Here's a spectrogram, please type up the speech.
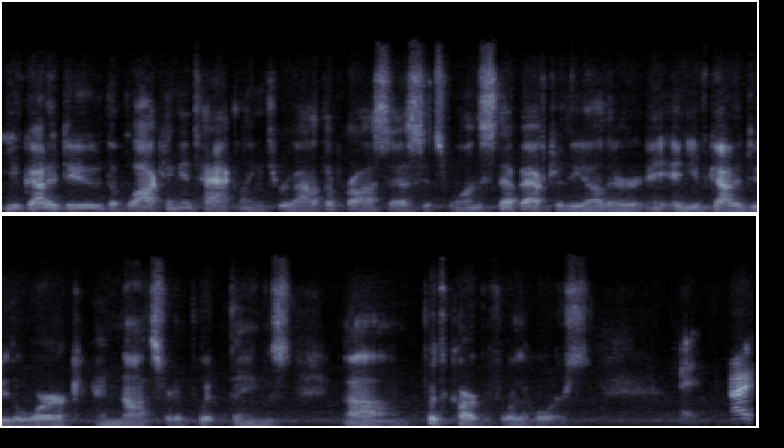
you've got to do the blocking and tackling throughout the process. It's one step after the other, and, and you've got to do the work and not sort of put things, uh, put the cart before the horse. I,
